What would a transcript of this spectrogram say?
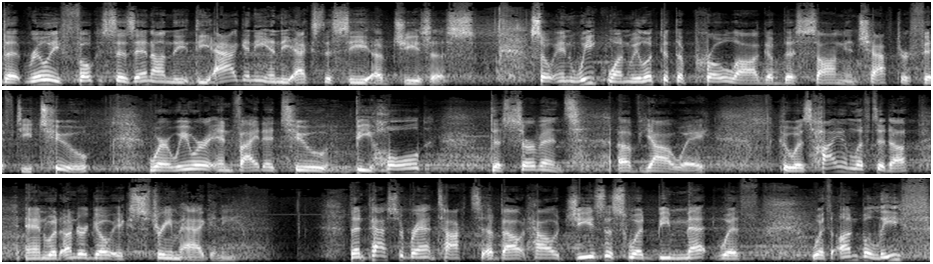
that really focuses in on the, the agony and the ecstasy of Jesus. So, in week one, we looked at the prologue of this song in chapter 52, where we were invited to behold the servant of Yahweh who was high and lifted up and would undergo extreme agony. Then Pastor Brandt talked about how Jesus would be met with, with unbelief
